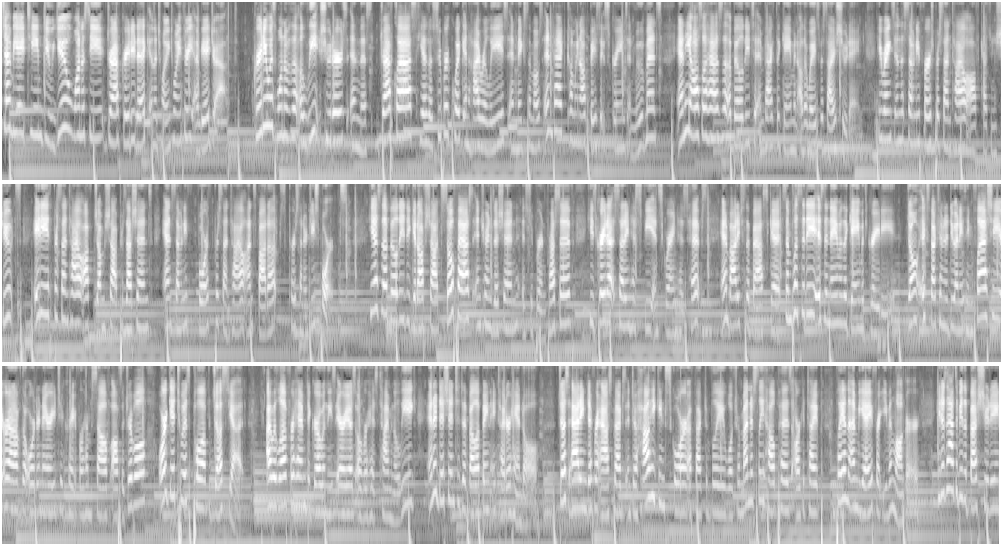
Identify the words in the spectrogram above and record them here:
Which NBA team do you want to see draft Gradey Dick in the 2023 NBA draft? Gradey was one of the elite shooters in this draft class. He has a super quick and high release and makes the most impact coming off basic screens and movements. And he also has the ability to impact the game in other ways besides shooting. He ranks in the 71st percentile off catch and shoots, 88th percentile off jump shot possessions, and 74th percentile on spot ups per Synergy Sports. He has the ability to get off shots so fast in transition is super impressive. He's great at setting his feet and squaring his hips and body to the basket. Simplicity is the name of the game with Gradey. Don't expect him to do anything flashy or out of the ordinary to create for himself off the dribble or get to his pull up just yet. I would love for him to grow in these areas over his time in the league, in addition to developing a tighter handle. Just adding different aspects into how he can score effectively will tremendously help his archetype play in the NBA for even longer. He doesn't have to be the best shooting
